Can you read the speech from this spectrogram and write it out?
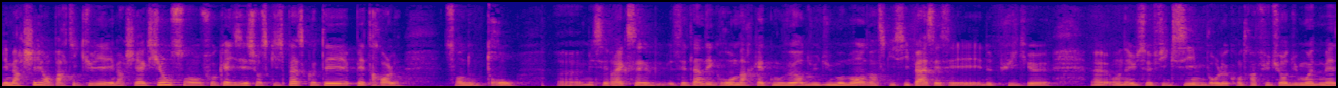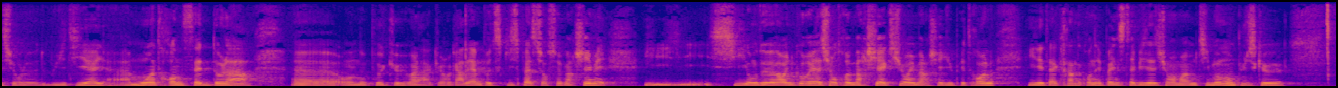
les marchés, en particulier les marchés actions, sont focalisés sur ce qui se passe côté pétrole, sans doute trop. Euh, mais c'est vrai que c'est un des gros market movers du, moment, de voir ce qui s'y passe. Et c'est depuis que euh, on a eu ce fixing pour le contrat futur du mois de mai sur le WTI à, moins 37 dollars, euh, on ne peut que, voilà, que regarder un peu de ce qui se passe sur ce marché. Mais si on devait avoir une corrélation entre marché action et marché du pétrole, il est à craindre qu'on n'ait pas une stabilisation avant un petit moment, puisque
